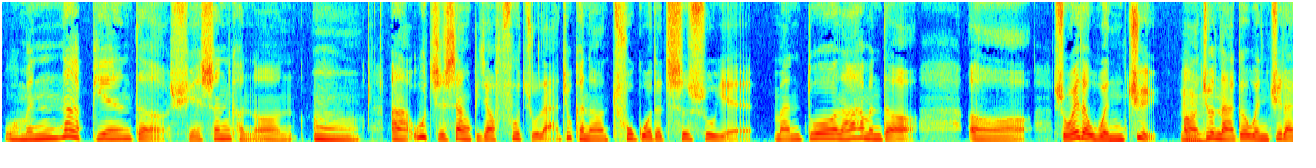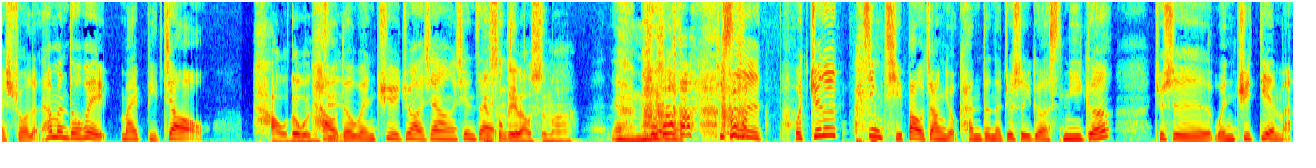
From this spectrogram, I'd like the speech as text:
我们那边的学生可能，嗯啊，物质上比较富足啦，就可能出国的次数也蛮多，然后他们的呃所谓的文具啊、嗯就拿个文具来说了，他们都会买比较好的文具，好的文具，就好像现在有送给老师吗？没有，就是我觉得近期报章有刊登的，就是一个 Smiggle，就是文具店嘛，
